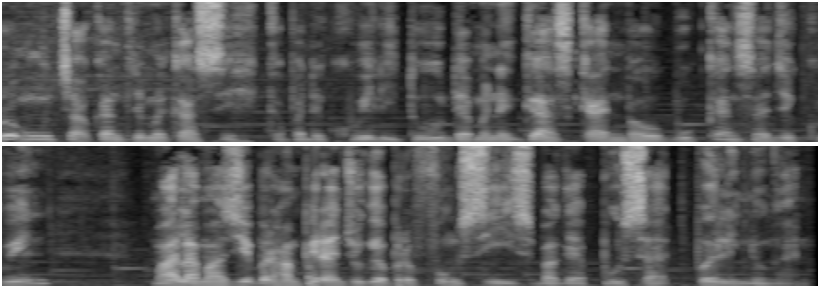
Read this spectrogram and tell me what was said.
turut mengucapkan terima kasih kepada kuil itu dan menegaskan bahawa bukan sahaja kuil, malah masjid berhampiran juga berfungsi sebagai pusat perlindungan.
